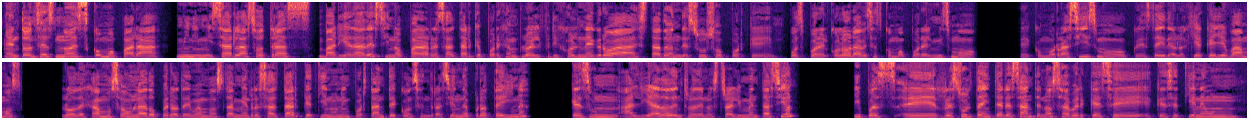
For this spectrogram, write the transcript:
Entonces no es como para minimizar las otras variedades, sino para resaltar que, por ejemplo, el frijol negro ha estado en desuso porque, pues por el color, a veces como por el mismo, eh, como racismo o esta ideología que llevamos, lo dejamos a un lado, pero debemos también resaltar que tiene una importante concentración de proteína, que es un aliado dentro de nuestra alimentación y pues eh, resulta interesante, ¿no? Saber que se, que se tiene un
